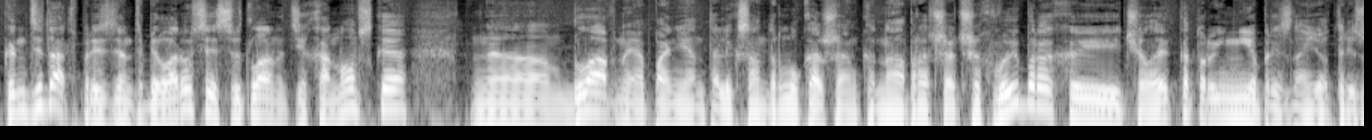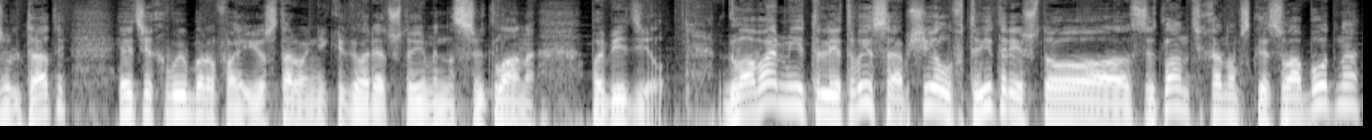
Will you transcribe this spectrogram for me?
кандидат в президенты Беларуси Светлана Тихановская, э, главный оппонент Александр Лукашенко на прошедших выборах, и человек, который не признает результаты этих выборов, а ее сторонники говорят, что именно Светлана победила. Глава МИД Литвы сообщил в Твиттере, что Светлана Тихановская свободна.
